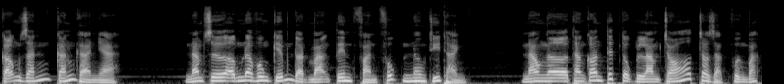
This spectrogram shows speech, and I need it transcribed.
cõng rắn cắn gà nhà. Năm xưa ông đã vung kiếm đoạt mạng tên phản phúc Nông Chí Thành. Nào ngờ thằng con tiếp tục làm chó cho giặc phương Bắc.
